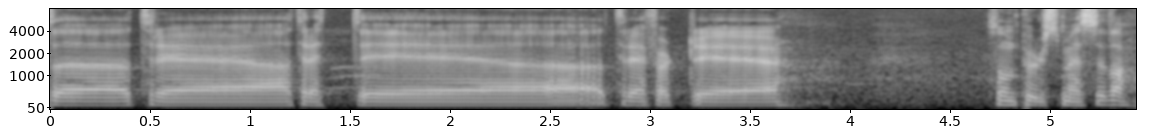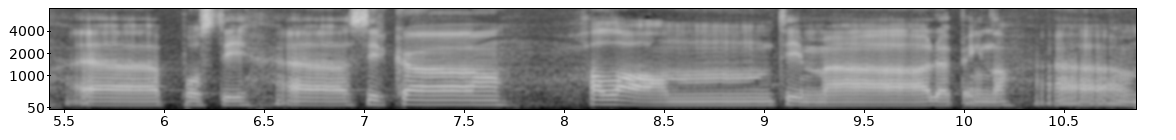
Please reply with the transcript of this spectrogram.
330-340 sånn pulsmessig da, på sti. Cirka halvannen time løping, da. Eh,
